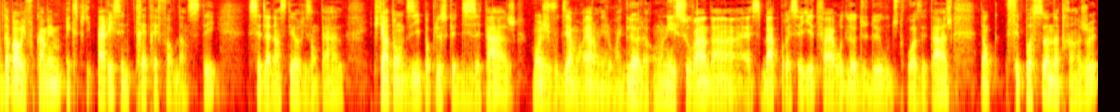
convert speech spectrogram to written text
d'abord, il faut quand même expliquer. Paris, c'est une très, très forte densité. C'est de la densité horizontale. Puis quand on dit pas plus que 10 étages, moi, je vous dis, à Montréal, on est loin de là. là. On est souvent dans euh, se battre pour essayer de faire au-delà du 2 ou du 3 étages. Donc, c'est pas ça notre enjeu.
